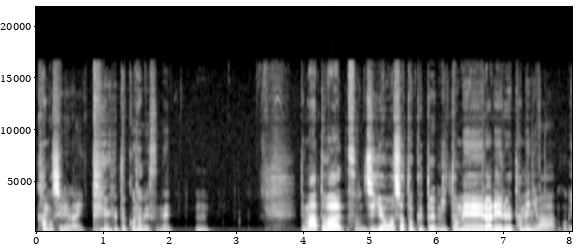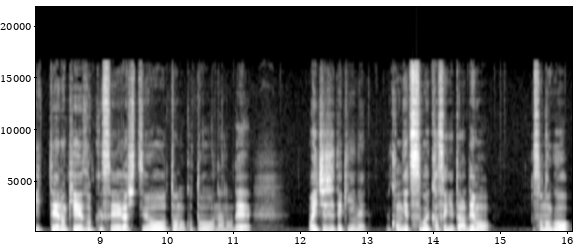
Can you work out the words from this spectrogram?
かもしれないっていうところですね。うん、でまあ、あとはその事業所得と認められるためには一定の継続性が必要とのことなので、まあ、一時的にね今月すごい稼げたでもその後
